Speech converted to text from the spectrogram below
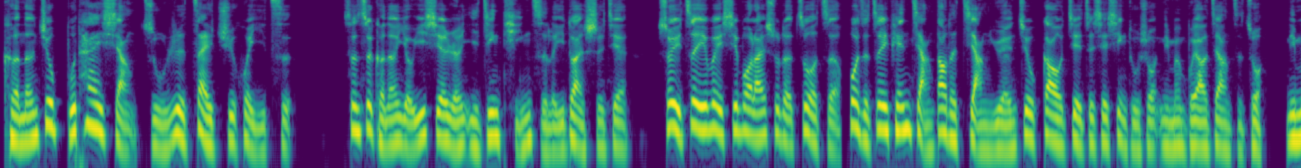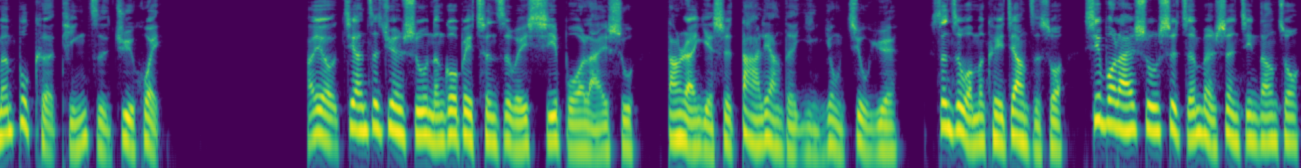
可能就不太想主日再聚会一次，甚至可能有一些人已经停止了一段时间。所以，这一位希伯来书的作者或者这一篇讲道的讲员就告诫这些信徒说：“你们不要这样子做，你们不可停止聚会。”还有，既然这卷书能够被称之为希伯来书，当然也是大量的引用旧约，甚至我们可以这样子说：希伯来书是整本圣经当中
